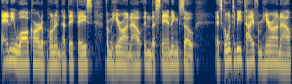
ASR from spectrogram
any wild card opponent that they face from here on out in the standing. So it's going to be tight from here on out.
